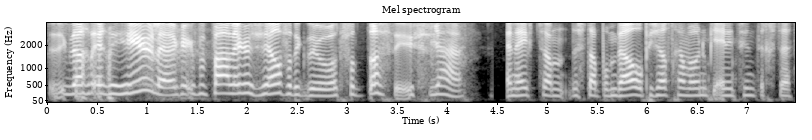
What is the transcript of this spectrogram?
Dus ik dacht echt heerlijk. Ik bepaal lekker zelf wat ik doe. Wat fantastisch. Ja. En heeft dan de stap om wel op jezelf te gaan wonen op je 21ste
